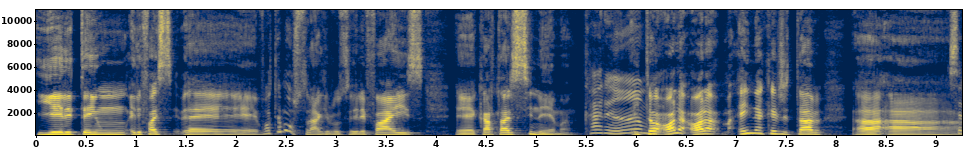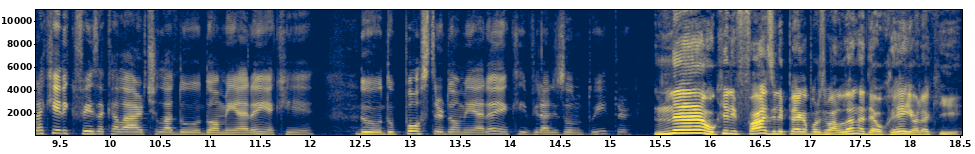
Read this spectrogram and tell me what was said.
e ele tem um. Ele faz. é, vou até mostrar aqui pra você. Ele faz é, cartaz de cinema. Caramba. Então, olha, olha, é inacreditável. A, a- Será que ele que fez aquela arte lá do, do Homem-Aranha que. Do, do pôster do Homem-Aranha que viralizou no Twitter? Não, o que ele faz, ele pega, por exemplo, a Lana Del Rey, olha aqui,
